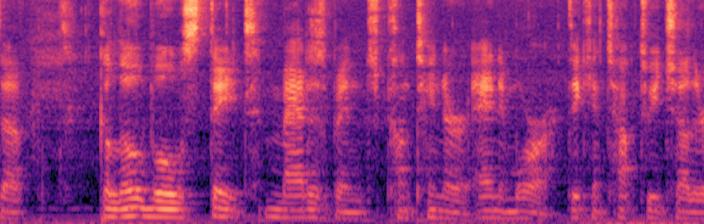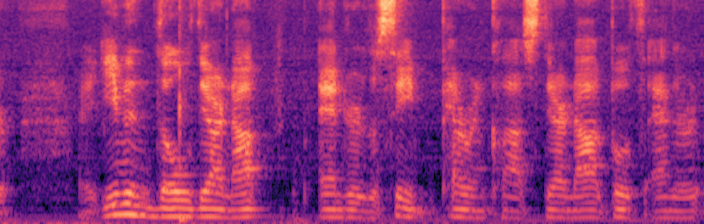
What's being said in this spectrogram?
the global state management container anymore. They can talk to each other, right? even though they are not under the same parent class. They are not both under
